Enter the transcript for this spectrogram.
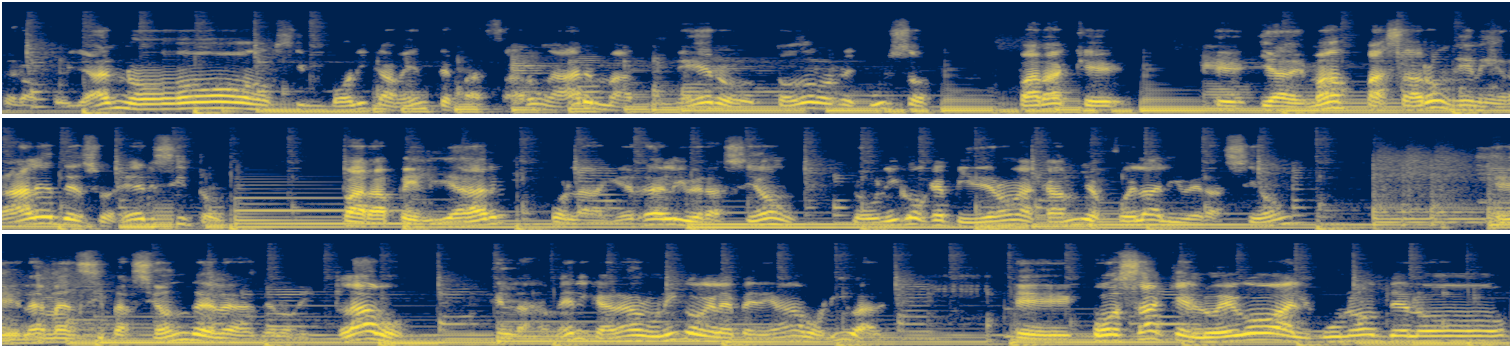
pero apoyar no simbólicamente, pasaron armas, dinero, todos los recursos para que, y además pasaron generales de su ejército para pelear por la guerra de liberación. Lo único que pidieron a cambio fue la liberación, eh, la emancipación de, los esclavos en las Américas. Era lo único que le pedían a Bolívar. Eh, cosa que luego algunos de los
